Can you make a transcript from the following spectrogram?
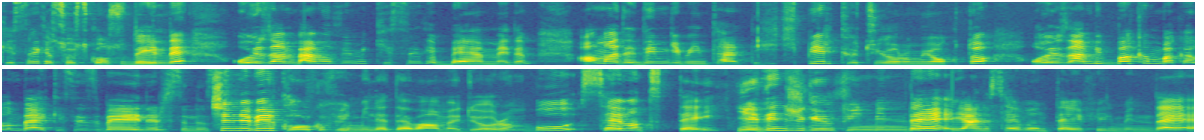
kesinlikle söz konusu değildi. O yüzden ben bu filmi kesinlikle beğenmedim. Ama dediğim gibi internette hiçbir kötü yorum yoktu. O yüzden bir bakın bakalım belki siz beğenirsiniz. Şimdi bir korku filmiyle devam ediyorum. Bu Seventh Day. 7. gün filminde yani Seventh Day filminde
